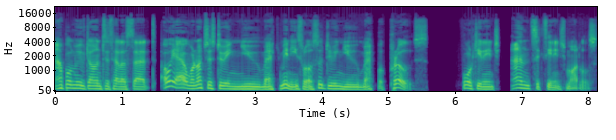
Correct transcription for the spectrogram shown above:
Apple moved on to tell us that, oh, yeah, we're not just doing new Mac Minis, we're also doing new MacBook Pros, 14 inch and 16 inch models.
